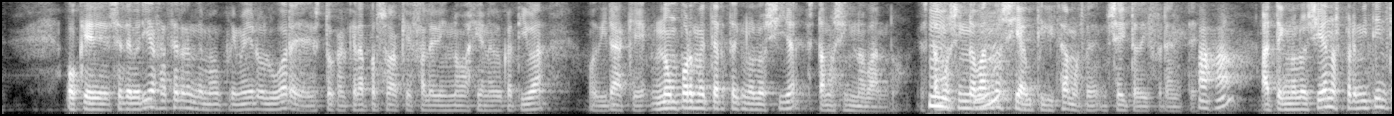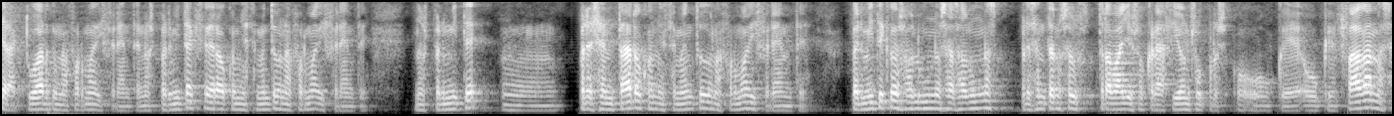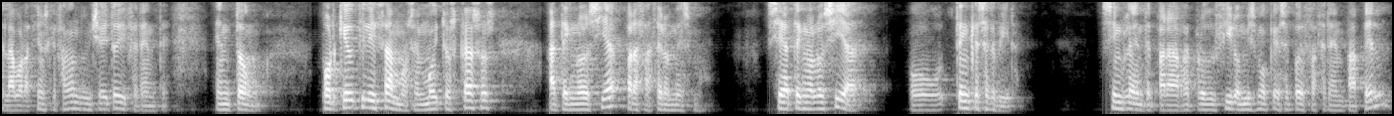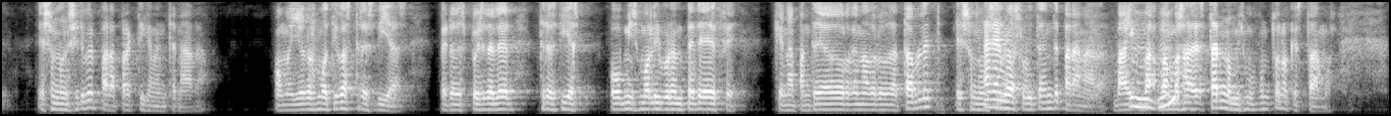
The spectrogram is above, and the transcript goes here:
O que se debería facer dende o meu primeiro lugar é isto, calquera persoa que fale de innovación educativa o dirá que non por meter tecnoloxía estamos innovando. Estamos mm. innovando mm. se a utilizamos de un xeito diferente. Ajá. A tecnoloxía nos permite interactuar de unha forma diferente, nos permite acceder ao coñecemento de unha forma diferente nos permite mm, presentar o coñecemento de unha forma diferente. Permite que os alumnos e as alumnas presenten os seus traballos ou creacións ou, ou, que, ou que fagan as elaboracións que fagan dun xeito diferente. Entón, por que utilizamos en moitos casos a tecnoloxía para facer o mesmo? Se a tecnoloxía ou ten que servir simplemente para reproducir o mismo que se pode facer en papel, eso non sirve para prácticamente nada. O mellor os motivas tres días, Pero despois de ler tres días o mismo libro en PDF que na pantalla do ordenador ou da tablet, eso non a sirve absolutamente para nada. Vai, uh -huh. va, vamos a estar no mismo punto no que estábamos.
